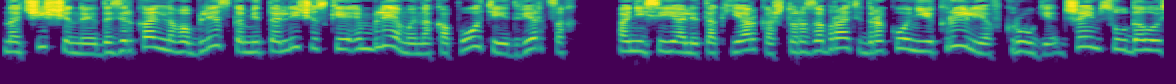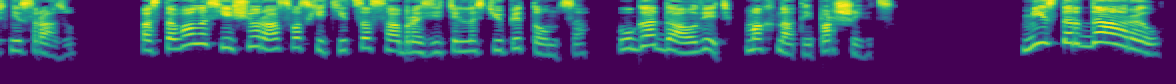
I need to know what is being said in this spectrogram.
Начищенные до зеркального блеска металлические эмблемы на капоте и дверцах. Они сияли так ярко, что разобрать драконьи крылья в круге Джеймсу удалось не сразу. Оставалось еще раз восхититься сообразительностью питомца. Угадал ведь мохнатый паршивец. «Мистер Даррелл!»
